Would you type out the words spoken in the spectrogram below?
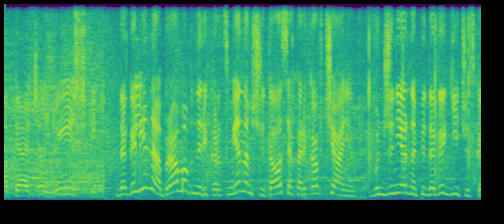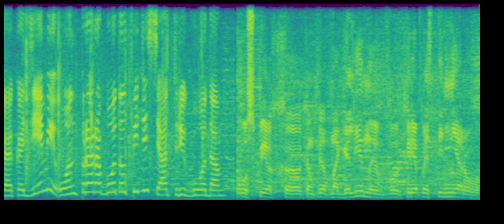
опять английский!». До Галины Абрамовны рекордсменом считался харьковчанин. В инженерно-педагогической академии он проработал 53 года. Успех э, конкретно Галины в крепости нервов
